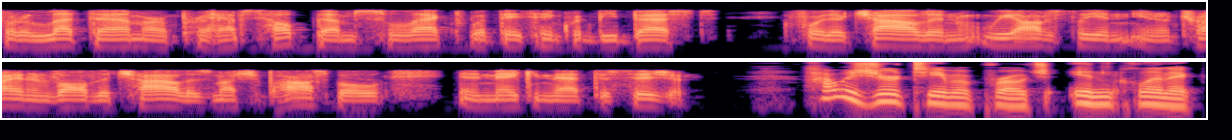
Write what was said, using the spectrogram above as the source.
sort of let them or perhaps help them select what they think would be best for their child. And we obviously, you know, try and involve the child as much as possible in making that decision. How is your team approach in clinic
